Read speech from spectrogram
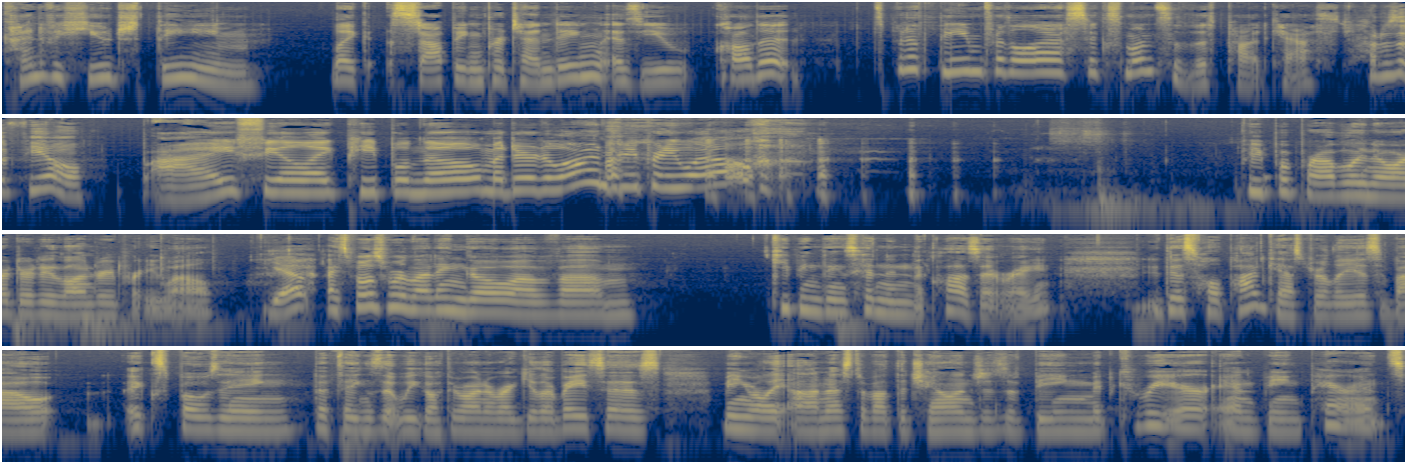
kind of a huge theme. Like stopping pretending, as you called it. It's been a theme for the last six months of this podcast. How does it feel? I feel like people know my dirty laundry pretty well. people probably know our dirty laundry pretty well. Yep. I suppose we're letting go of um, keeping things hidden in the closet, right? This whole podcast really is about exposing the things that we go through on a regular basis, being really honest about the challenges of being mid career and being parents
